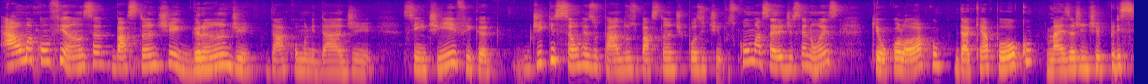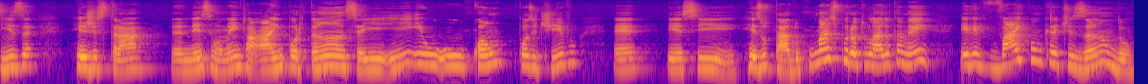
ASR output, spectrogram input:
há uma confiança bastante grande da comunidade científica de que são resultados bastante positivos, com uma série de senões que eu coloco daqui a pouco, mas a gente precisa registrar é, nesse momento a, a importância e, e, e o, o quão positivo é esse resultado. Mas por outro lado também ele vai concretizando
